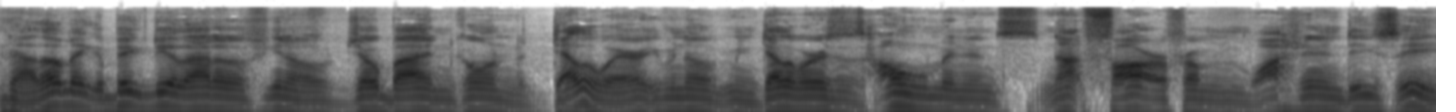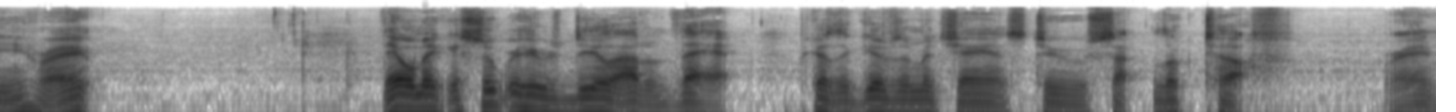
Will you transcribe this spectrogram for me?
Now they'll make a big deal out of you know Joe Biden going to Delaware, even though I mean Delaware is his home and it's not far from Washington D.C. Right? They will make a super huge deal out of that because it gives them a chance to look tough, right?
